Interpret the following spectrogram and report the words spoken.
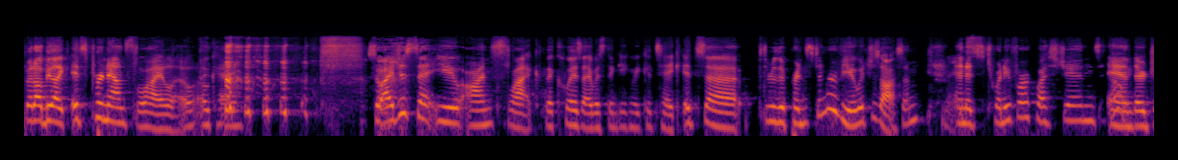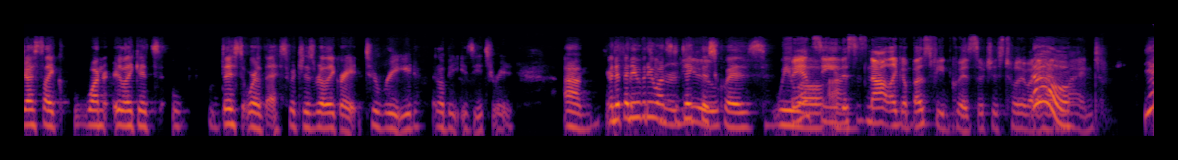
but I'll be like, it's pronounced Lilo. Okay. so I just sent you on Slack the quiz I was thinking we could take. It's uh through the Princeton Review, which is awesome, nice. and it's 24 questions, oh. and they're just like one like it's this or this, which is really great to read. It'll be easy to read. Um, and if anybody wants review. to take this quiz, we Fancy. will. Fancy. Um, this is not like a BuzzFeed quiz, which is totally what no. I had in mind. Yeah,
